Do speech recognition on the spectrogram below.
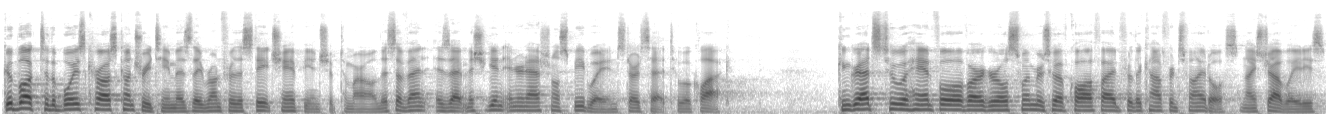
Good luck to the boys cross country team as they run for the state championship tomorrow. This event is at Michigan International Speedway and starts at 2 o'clock. Congrats to a handful of our girls swimmers who have qualified for the conference finals. Nice job, ladies.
